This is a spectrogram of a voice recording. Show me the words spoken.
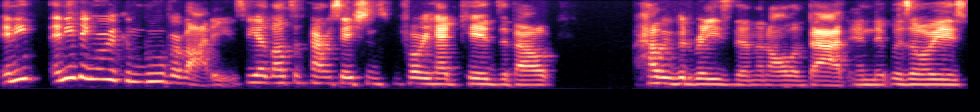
any anything where we can move our bodies. We had lots of conversations before we had kids about how we would raise them and all of that. And it was always,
